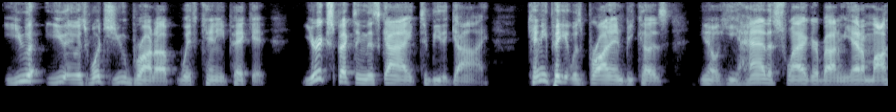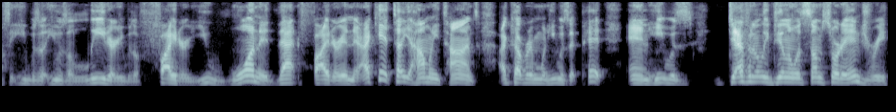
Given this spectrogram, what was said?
you you it was what you brought up with Kenny Pickett. You're expecting this guy to be the guy. Kenny Pickett was brought in because you know he had a swagger about him. He had a moxie. He was a, he was a leader. He was a fighter. You wanted that fighter in there. I can't tell you how many times I covered him when he was at Pitt, and he was definitely dealing with some sort of injury,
